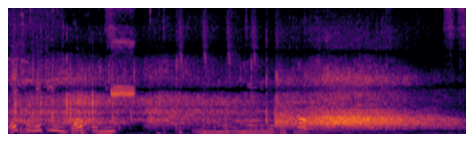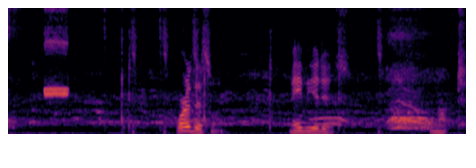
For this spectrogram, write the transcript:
Thanks for making a goal for me. Mm, this is negative equal Or this one. Maybe it is. Not.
